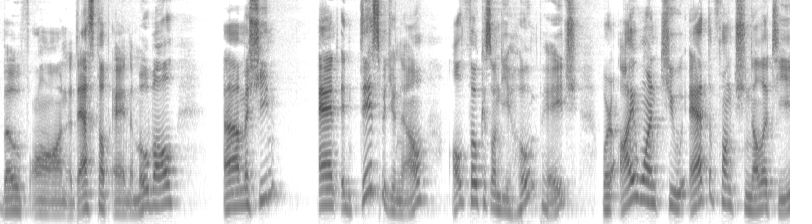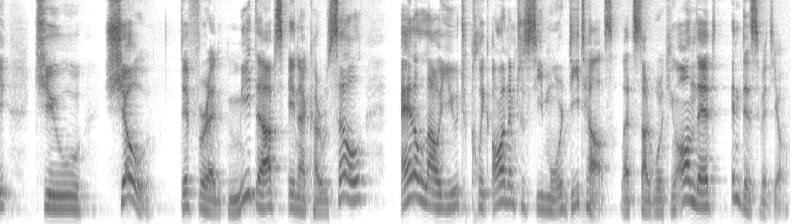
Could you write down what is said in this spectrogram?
both on a desktop and a mobile uh, machine. And in this video now, I'll focus on the home page where I want to add the functionality to show different meetups in a carousel and allow you to click on them to see more details. Let's start working on that in this video.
